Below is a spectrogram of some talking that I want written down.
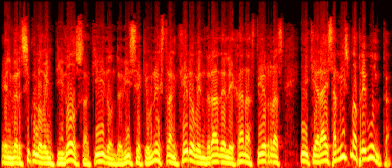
el versículo 22 aquí donde dice que un extranjero vendrá de lejanas tierras y que hará esa misma pregunta.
